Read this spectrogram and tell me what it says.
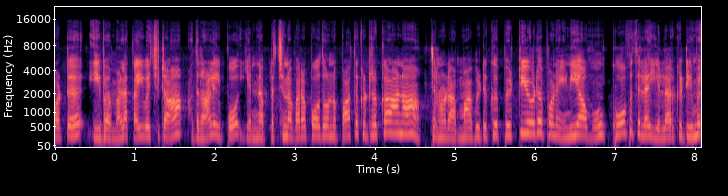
அவசரப்பட்டு இவன் மேலே கை வச்சுட்டான் அதனால இப்போ என்ன பிரச்சனை வரப்போதோன்னு பார்த்துக்கிட்டு இருக்கா ஆனால் தன்னோட அம்மா வீட்டுக்கு பெட்டியோட போன இனியாவும் கோபத்தில் எல்லாருக்கிட்டையுமே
